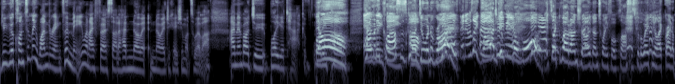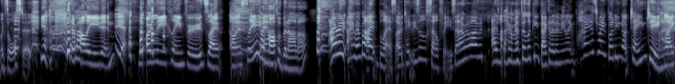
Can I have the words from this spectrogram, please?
you, you're constantly wondering. For me, when I first started, I had no no education whatsoever. I remember I'd do body attack, body oh, pump, how many everything. classes can I Oh, do in a oh, row? Yes, and it was like one, two, three. an award. It's like, well done, Shirley. I've done 24 classes for the week. And you're like, great, I'm exhausted. Yeah, and I've hardly eaten. Yeah. Only eat clean foods. Like honestly, and half a banana. I re- I remember I bless. I would take these little selfies, and I remember I would. I, I remember looking back at them and being like, "Why is my body not changing?" Like,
